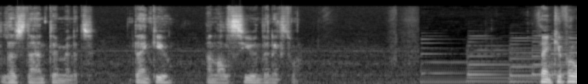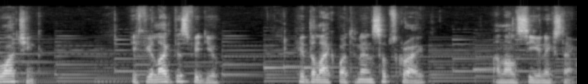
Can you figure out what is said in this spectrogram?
less than 10 minutes. Thank you and I'll see you in the next one Thank you for watching. If you like this video, hit the like button and subscribe, and I'll see you next time.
